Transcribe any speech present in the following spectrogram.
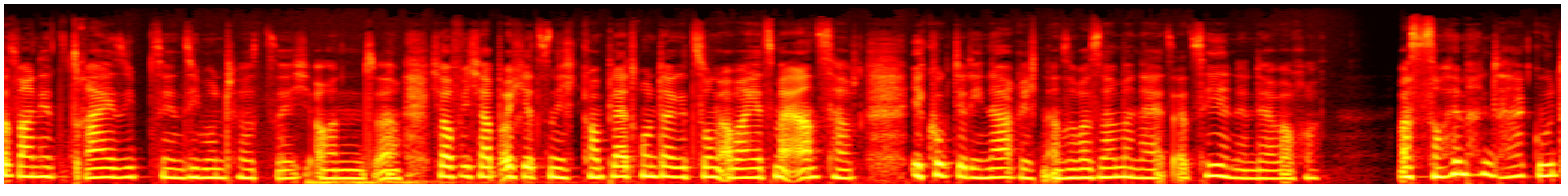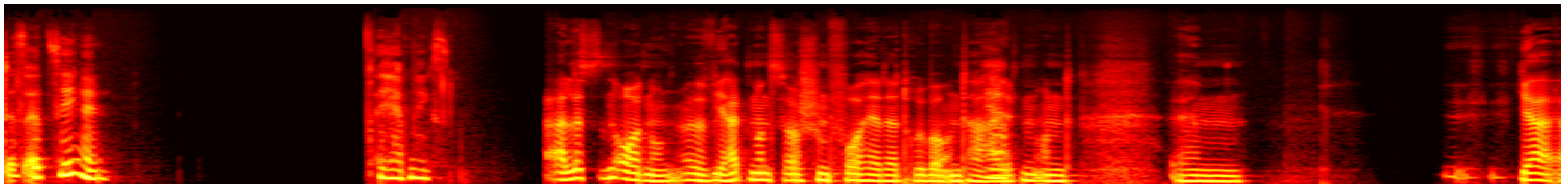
Das waren jetzt 3, 17, 47 und äh, ich hoffe, ich habe euch jetzt nicht komplett runtergezogen, aber jetzt mal ernsthaft. Ihr guckt ja die Nachrichten, also was soll man da jetzt erzählen in der Woche? Was soll man da Gutes erzählen? Ich habe nichts. Alles in Ordnung. Also wir hatten uns auch schon vorher darüber unterhalten ja. und ähm, ja,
